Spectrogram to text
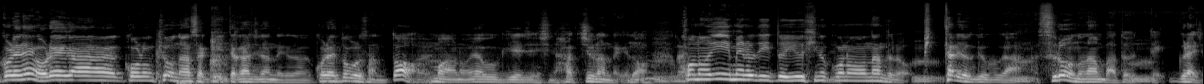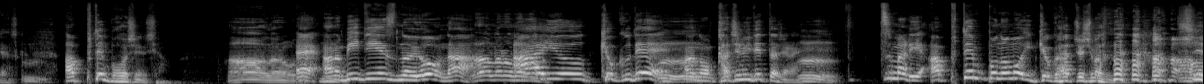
これね俺がこの今日の朝聞いた感じなんだけどこれ所さんと、まあ、あの矢吹エージェンシーに発注なんだけど、このいいメロディーと夕日のこのなん。だろう、ぴったりの曲がスローのナンバーと言ってぐらいじゃないですか、アップテンポ欲しいん。ですよ。ああなるほど。ええあの BTS のような、あなるほどああいう曲で、あの勝ち抜いてったじゃない、つまりアップテンポのも一曲発注します。んで発注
